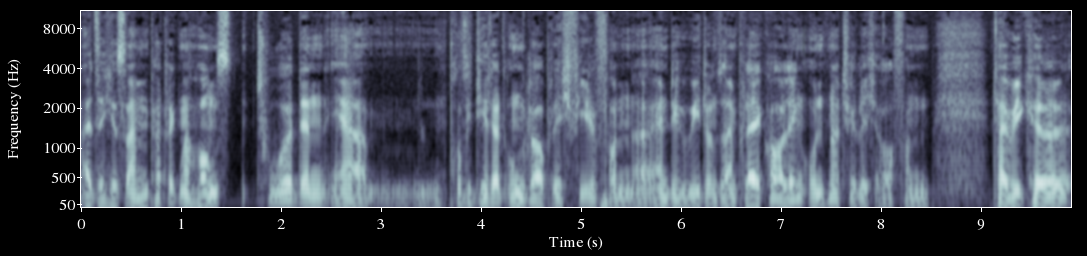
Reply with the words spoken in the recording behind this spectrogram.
als ich es einem Patrick Mahomes tue, denn er profitiert halt unglaublich viel von äh, Andy Reid und seinem Playcalling und natürlich auch von Tyreek Hill,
